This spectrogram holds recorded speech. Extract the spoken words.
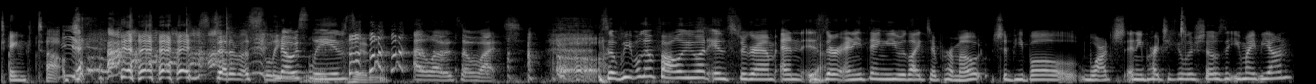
tank top instead of a sleeve. No sleeves. I love it so much. So people can follow you on Instagram. And is Yeah. there anything you would like to promote? Should people watch any particular shows that you might be on?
